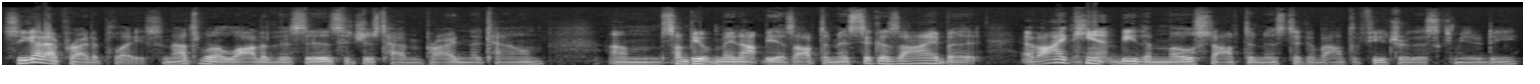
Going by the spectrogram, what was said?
So you got to have pride of place, and that's what a lot of this is. It's just having pride in the town. Um, some people may not be as optimistic as I, but if I can't be the most optimistic about the future of this community,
